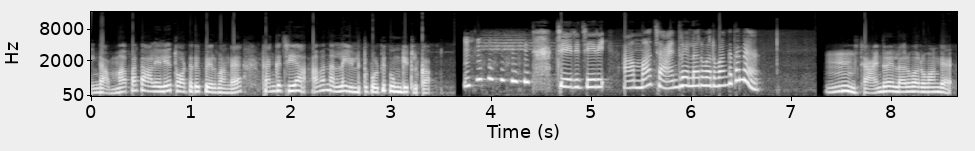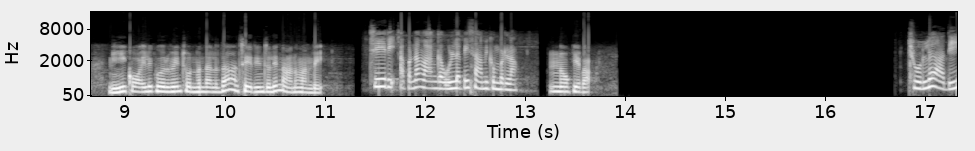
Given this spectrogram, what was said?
எங்க அம்மா அப்பா காலையிலேயே தோட்டத்துக்கு போயிருவாங்க. தங்கச்சியா அவன் நல்லா இழுத்து போட்டு தூங்கிட்டு இருக்கா. சரி சரி. ஆமா சாயந்தரம் எல்லாரும் வருவாங்க தானே? ம் சாயந்தரம் எல்லாரும் வருவாங்க. நீ கோயிலுக்கு வருவேன்னு சொன்னதால தான் சரின்னு சொல்லி நானும் வந்தேன். சரி அப்பனா வாங்க. உள்ள போய் சாமி கும்பிடலாம். ம் ஓகேவா சொல்லு ஆதி.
